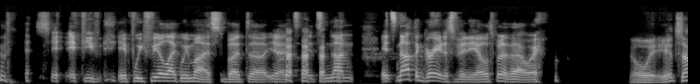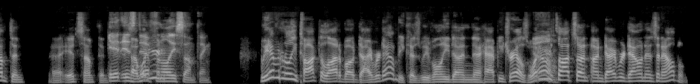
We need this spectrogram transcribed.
if you if we feel like we must but uh yeah it's, it's not it's not the greatest video let's put it that way Oh, it's something. Uh, it's something. it is Uh, definitely something we haven't really talked a lot about Diver Down because we've only done uh, Happy Trails. What are your thoughts on on Diver Down as an album?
